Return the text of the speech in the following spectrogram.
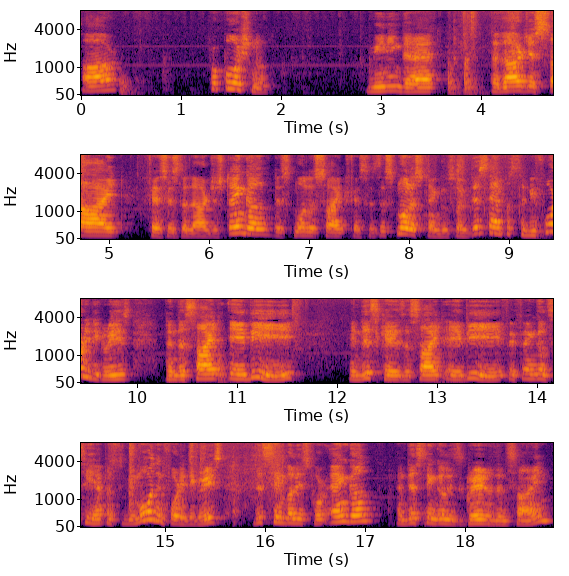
are proportional, meaning that the largest side faces the largest angle, the smallest side faces the smallest angle. So if this happens to be 40 degrees, then the side AB in this case, the side AB, if, if, angle C happens to be more than 40 degrees, this symbol is for angle, and this angle is greater than sine.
